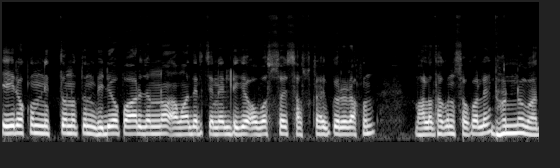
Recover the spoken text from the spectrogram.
এই রকম নিত্য নতুন ভিডিও পাওয়ার জন্য আমাদের চ্যানেলটিকে অবশ্যই সাবস্ক্রাইব করে রাখুন। ভালো থাকুন সকলে। ধন্যবাদ।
